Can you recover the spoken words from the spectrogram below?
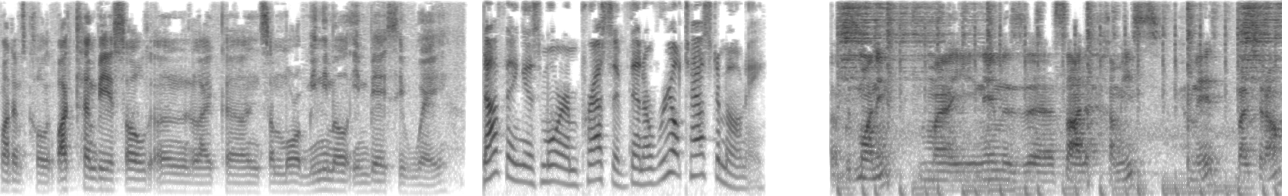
what I'm calling. What can be solved on like uh, in some more minimal invasive way. Nothing is more impressive than a real testimony. Good morning. My name is uh, Saleh Khamis Hamed Balsharam.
